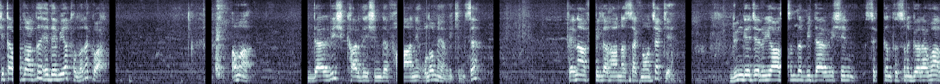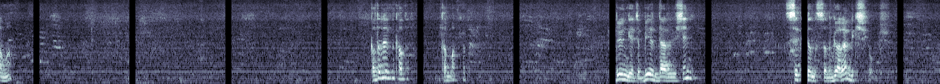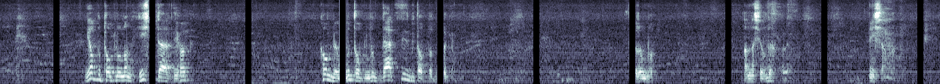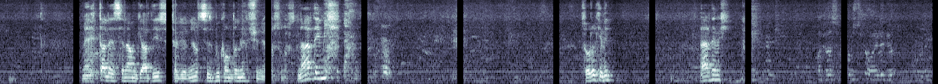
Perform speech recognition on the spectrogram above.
Kitaplarda edebiyat olarak var. Ama derviş kardeşinde fani olamayan bir kimse fena fillah anlatsak ne olacak ki? Dün gece rüyasında bir dervişin sıkıntısını gören var mı? Kaldır elini kaldır. Tamam yok. Dün gece bir dervişin sıkıntısını gören bir kişi olmuş. Ya bu topluluğun hiç derdi yok. Komple bu topluluk dertsiz bir topluluk. Durum bu. Anlaşıldı. İnşallah. Mehdi Aleyhisselam geldiği söyleniyor. Siz bu konuda ne düşünüyorsunuz? Neredeymiş? Soru kimin? Neredeymiş?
